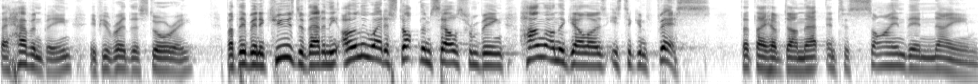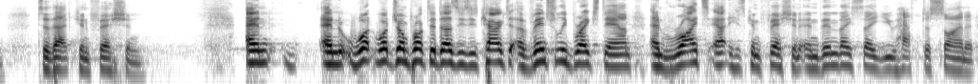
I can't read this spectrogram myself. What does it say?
They haven't been, if you've read the story, but they've been accused of that, and the only way to stop themselves from being hung on the gallows is to confess that they have done that and to sign their name to that confession. And and what, what John Proctor does is his character eventually breaks down and writes out his confession, and then they say, You have to sign it.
